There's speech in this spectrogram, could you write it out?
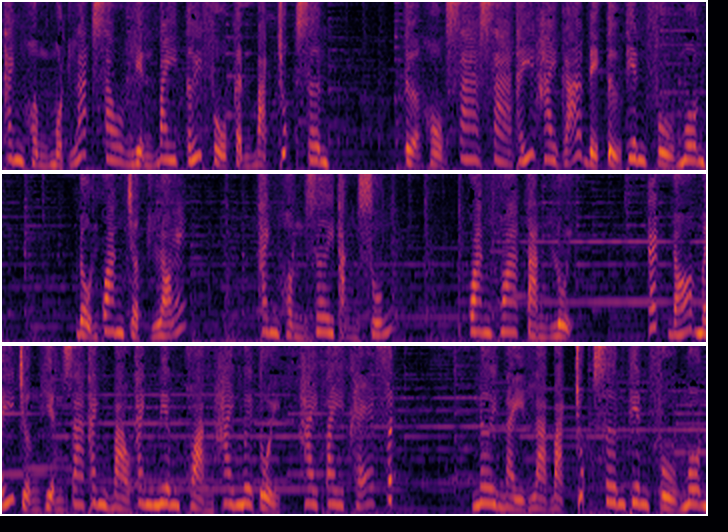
Thanh hồng một lát sau liền bay tới phủ cận bạch trúc sơn. Tựa hồ xa xa thấy hai gã đệ tử thiên phủ môn. Độn quang chợt lóe. Thanh hồng rơi thẳng xuống. Quang hoa tàn lụi. Cách đó mấy trưởng hiện ra thanh bào thanh niên khoảng 20 tuổi, hai tay khẽ phất. Nơi này là Bạch Trúc Sơn Thiên Phủ Môn.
